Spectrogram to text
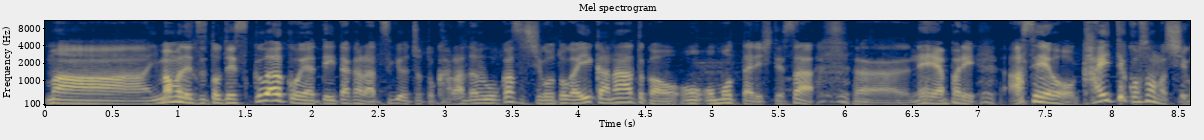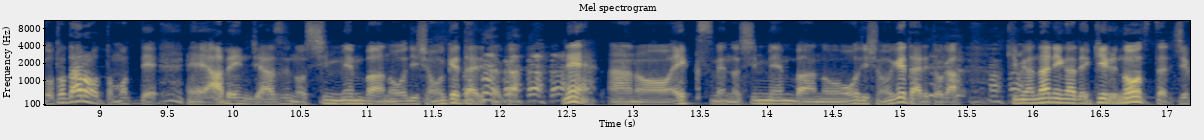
まあ、今までずっとデスクワークをやっていたから次はちょっと体を動かす仕事がいいかなとか思ったりしてさ、ね、やっぱり汗をかいてこその仕事だろうと思って、えー、アベンジャーズの新メンバーのオーディションを受けたりとか、ね、あの、X メンの新メンバーのオーディションを受けたりとか、君は何ができるの？って言ったら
